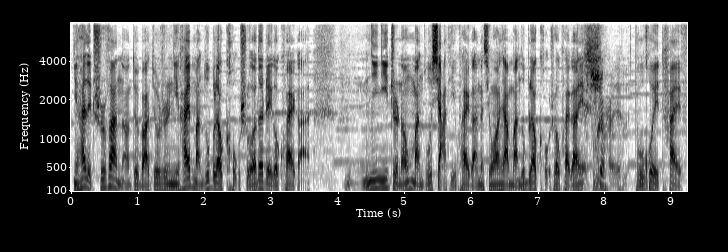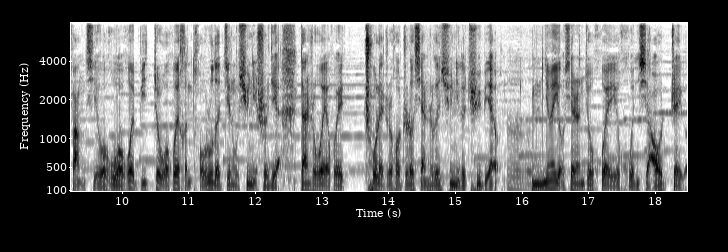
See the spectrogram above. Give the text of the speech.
你还得吃饭呢，对吧？就是你还满足不了口舌的这个快感，你你只能满足下体快感的情况下，满足不了口舌快感也不不会太放弃。我我会比就是我会很投入的进入虚拟世界，但是我也会。出来之后知道现实跟虚拟的区别，嗯，因为有些人就会混淆这个，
